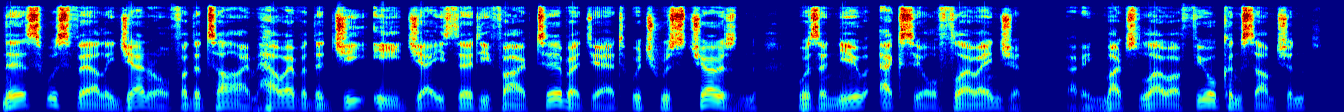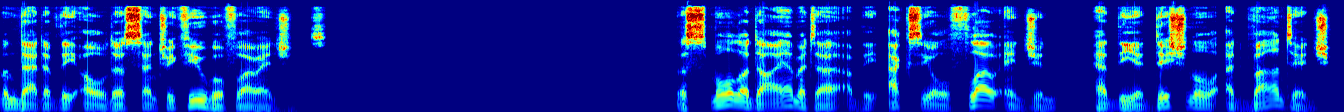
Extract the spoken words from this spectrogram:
This was fairly general for the time, however the GE J35 turbojet which was chosen was a new axial flow engine, having much lower fuel consumption than that of the older centrifugal flow engines. The smaller diameter of the axial flow engine had the additional advantage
